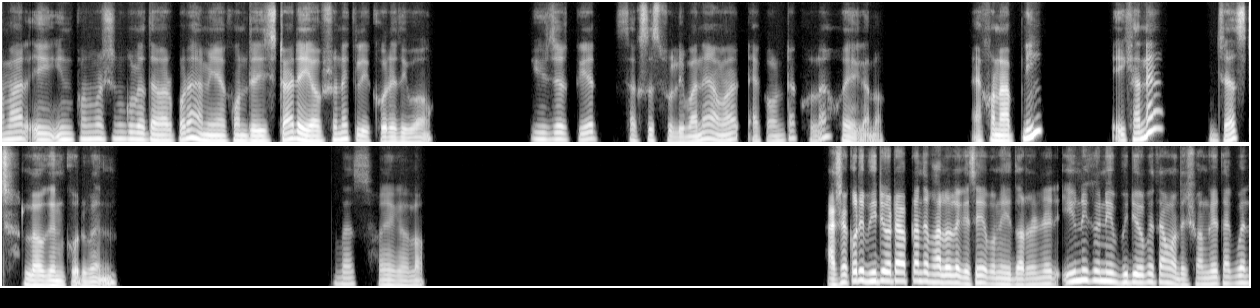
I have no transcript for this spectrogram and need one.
আমার এই ইনফরমেশনগুলো দেওয়ার পরে আমি এখন রেজিস্টার এই অপশনে ক্লিক করে দিব। ইউজার ক্রিয়েট সাকসেসফুলি মানে আমার অ্যাকাউন্টটা খোলা হয়ে গেল। এখন আপনি এইখানে জাস্ট লগ ইন করবেন। ব্যাস হয়ে গেল। আশা করি ভিডিওটা আপনাদের ভালো লেগেছে এবং এই ধরনের ইউনিক, ইউনিক ভিডিও পেতে আমাদের সঙ্গে থাকবেন।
